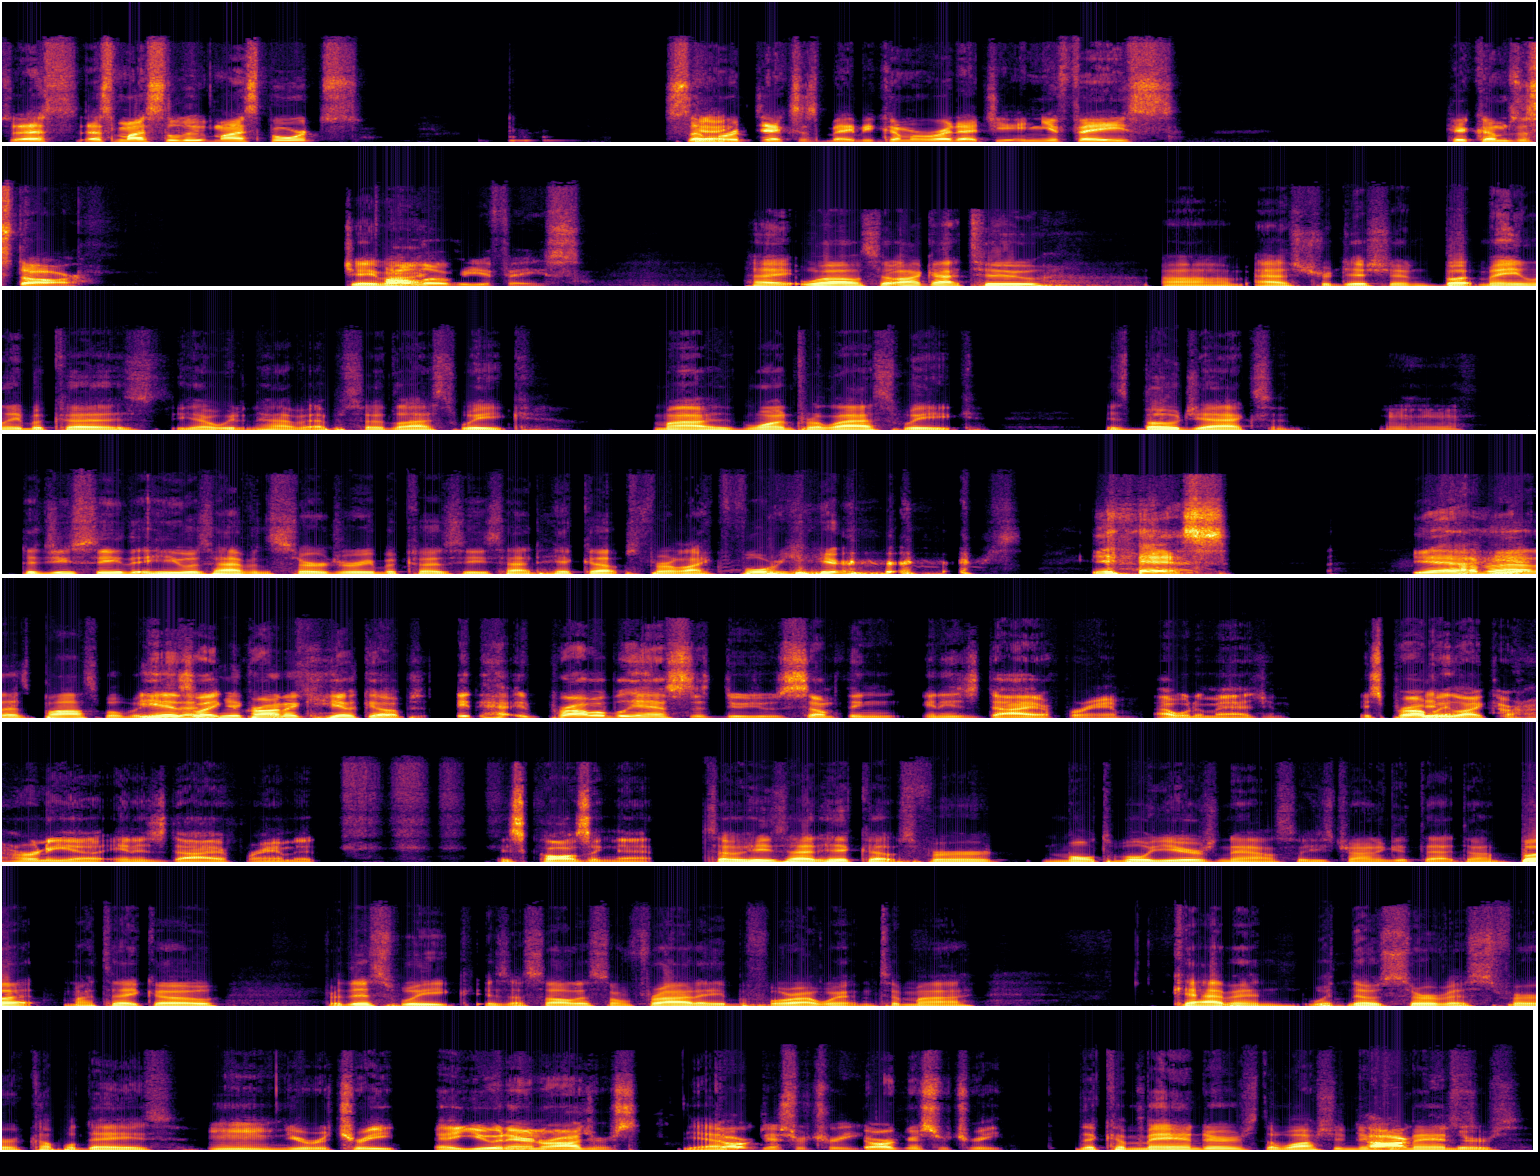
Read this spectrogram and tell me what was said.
So that's that's my salute, my sports. Summer Okay. of Texas, baby, coming right at you in your face. Here comes a star J all over your face. Hey, well, so I got two um, as tradition, but mainly because you know we didn't have an episode last week. My one for last week is Bo Jackson. hmm Did you see that he was having surgery because he's had hiccups for like four years? Yes. Yeah. I don't know how that's possible, but he has like hiccups. chronic hiccups. It, ha- it probably has to do with something in his diaphragm, I would imagine. It's probably Yeah. like a hernia in his diaphragm that is causing that. So he's had hiccups for multiple years now. So he's trying to get that done. But my take-o for this week is I saw this on Friday before I went into my cabin with no service for a couple days. Mm, your retreat. Hey, you and Aaron Rodgers, Yeah. Darkness retreat. darkness retreat. The Commanders, the Washington Darkness. Commanders,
